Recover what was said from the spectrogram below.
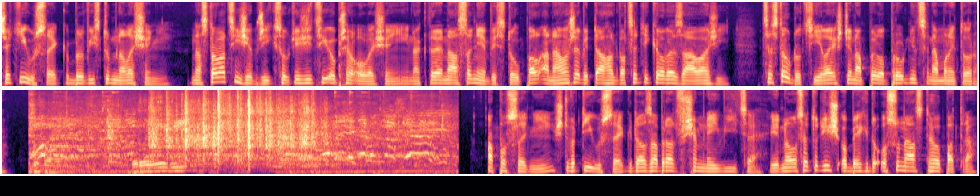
Třetí úsek byl výstup na lešení. Nastavací žebřík soutěžící opřel o lešení, na které následně vystoupal a nahoře vytáhl 20-kilové závaží. Cestou do cíle ještě napojil proudnici na monitor. A poslední, čtvrtý úsek, dal zabrat všem nejvíce. Jednalo se totiž o běh do 18. patra.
